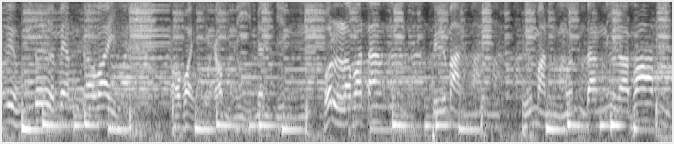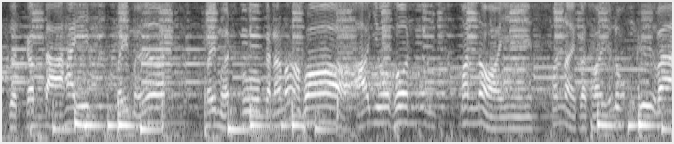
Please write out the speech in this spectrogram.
พุทธวิหงเด้อแม่นเขาไว้เอาไว้คำนี้แม่นจริงคนละว่าตั้งถือมันถือมันเหมือนดังนี้ละพานเกิดกับตาให้ไปเหมือดไปเหมือดกูกันนะเนาะพ่ออายุคนมันหน่อย มันหน่อยก็ถอยลงคือว่า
